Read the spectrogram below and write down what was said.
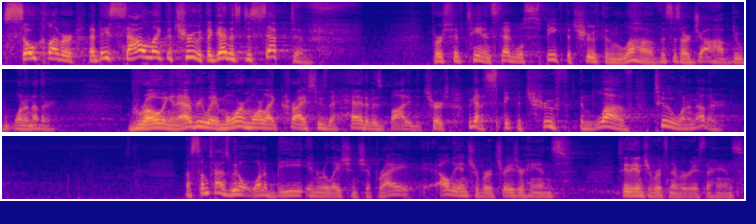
so clever that they sound like the truth. Again, it's deceptive. Verse 15, instead, we'll speak the truth in love. This is our job to one another. Growing in every way more and more like Christ, who's the head of his body, the church. We got to speak the truth in love to one another. Now, sometimes we don't want to be in relationship, right? All the introverts, raise your hands. See, the introverts never raise their hands.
